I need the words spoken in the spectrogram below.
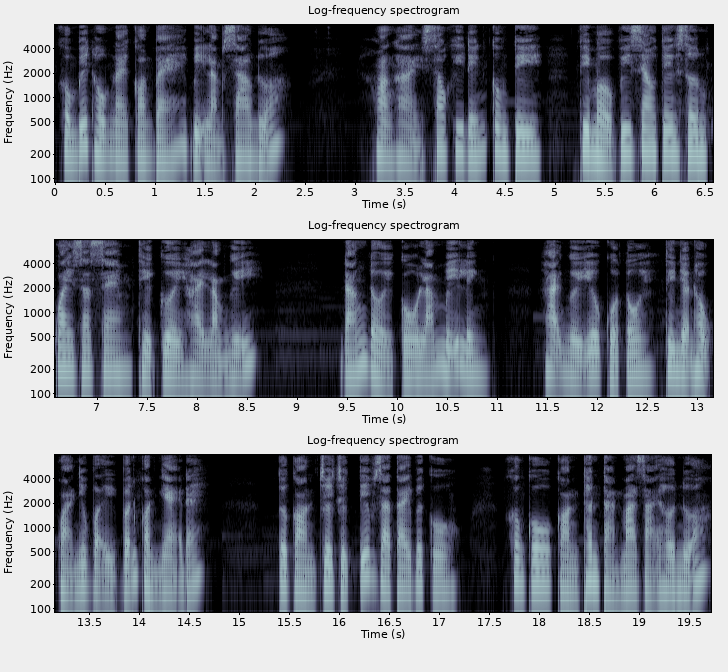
Không biết hôm nay con bé bị làm sao nữa. Hoàng Hải sau khi đến công ty thì mở video tên Sơn quay ra xem thì cười hài lòng nghĩ. Đáng đời cô lắm Mỹ Linh. Hại người yêu của tôi thì nhận hậu quả như vậy vẫn còn nhẹ đấy. Tôi còn chưa trực tiếp ra tay với cô. Không cô còn thân tàn ma dại hơn nữa.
